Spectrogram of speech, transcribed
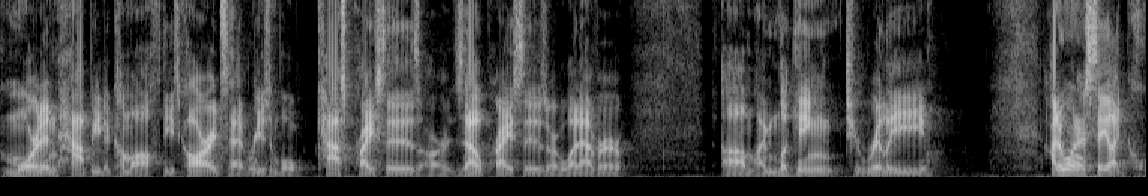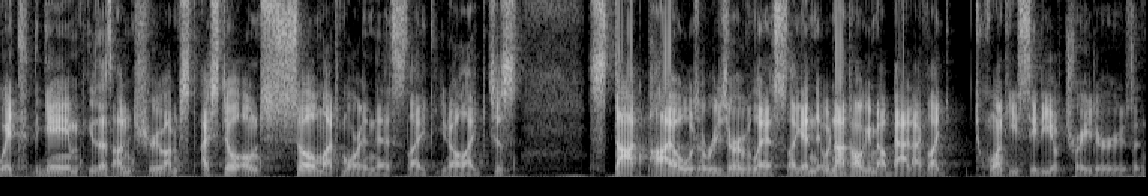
more than happy to come off these cards at reasonable cash prices or Zelle prices or whatever. Um, I'm looking to really. I don't want to say like quit the game because that's untrue. I'm st- I still own so much more than this. Like you know, like just stockpiles a reserve list. Like, and we're not talking about bad. I've like 20 City of Traitors and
